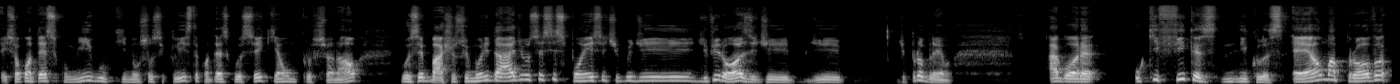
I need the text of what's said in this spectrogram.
isso acontece comigo, que não sou ciclista, acontece com você, que é um profissional, você baixa a sua imunidade, você se expõe a esse tipo de, de virose, de, de, de problema. Agora, o que fica, Nicolas, é uma prova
